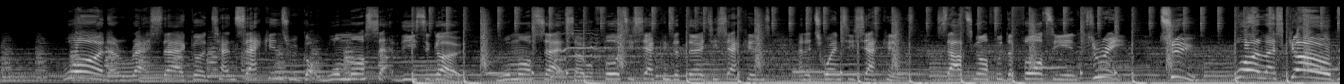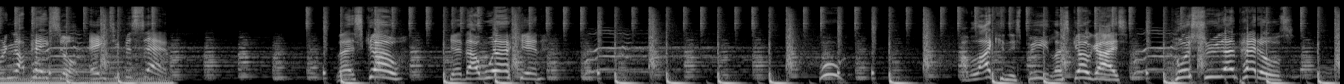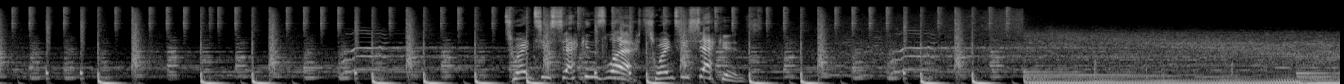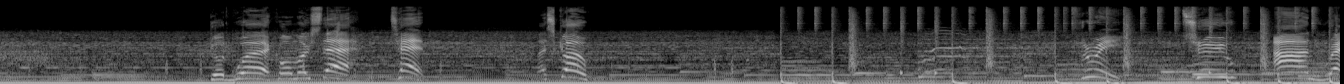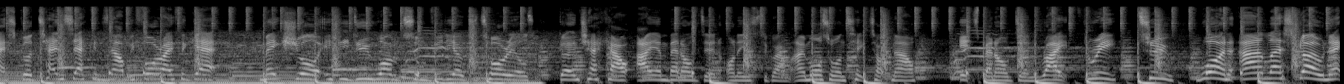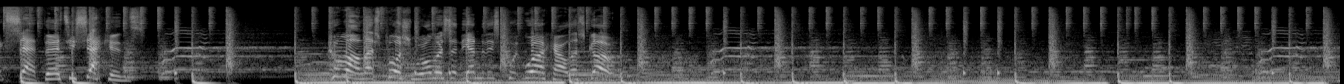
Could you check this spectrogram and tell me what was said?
one, and rest there. Good. 10 seconds. We've got one more set of these to go. One more set. So 40 seconds, a 30 seconds, and a 20 seconds. Starting off with the 40 in three, two, one. Let's go. Bring that pace up. 80%. Let's go. Get that working. Woo. I'm liking this beat. Let's go, guys. Push through them pedals. Twenty seconds left. Twenty seconds. Good work. Almost there. Ten. Let's go. Three, two, and rest. Good 10 seconds now before I forget. Make sure if you do want some video tutorials, go and check out I am Ben Ogden on Instagram. I'm also on TikTok now. It's Ben Ogden. Right, three, two, one, and let's go. Next set, 30 seconds. Come on, let's push. We're almost at the end of this quick workout. Let's go.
